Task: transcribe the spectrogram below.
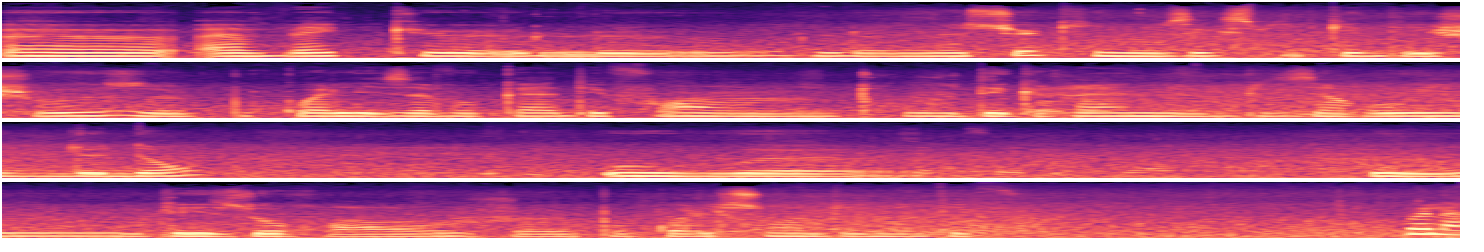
euh, avec euh, le, le monsieur qui nous expliquait des choses, pourquoi les avocats, des fois, on trouve des graines bizarroïdes dedans, ou, euh, ou les oranges, pourquoi elles sont abîmées. Voilà.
